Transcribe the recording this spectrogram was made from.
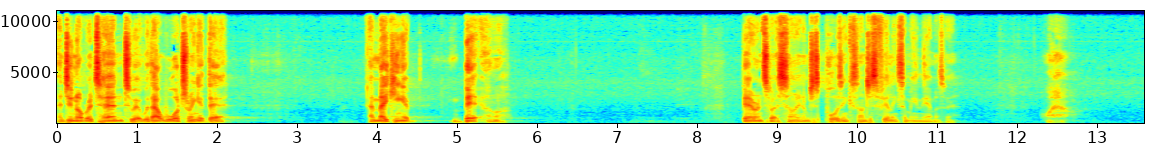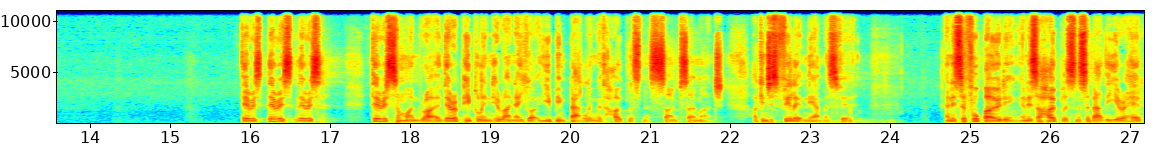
and do not return to it without watering it there and making it better. Oh. Barren Sprout. Sorry, I'm just pausing because I'm just feeling something in the atmosphere. Wow. There is, there is, there is, there is someone, right? There are people in here right now. You've, got, you've been battling with hopelessness so, so much. I can just feel it in the atmosphere. And it's a foreboding and it's a hopelessness about the year ahead.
